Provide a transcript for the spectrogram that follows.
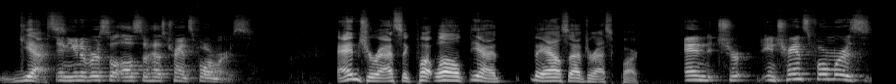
Yes, And Universal also has Transformers. and Jurassic Park. Well, yeah, they also have Jurassic Park. And tr- in Transformers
